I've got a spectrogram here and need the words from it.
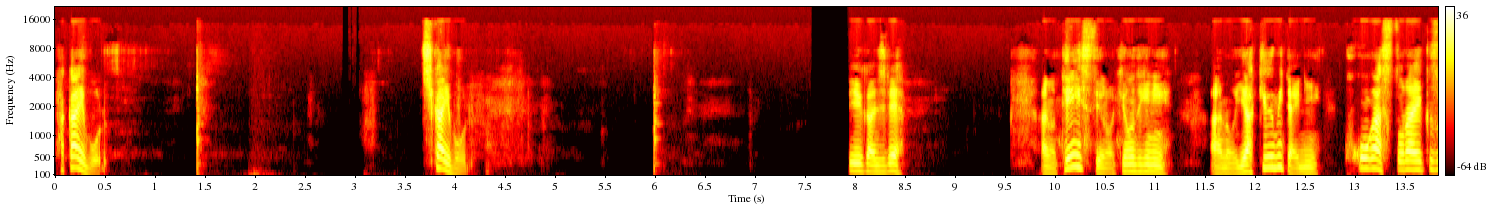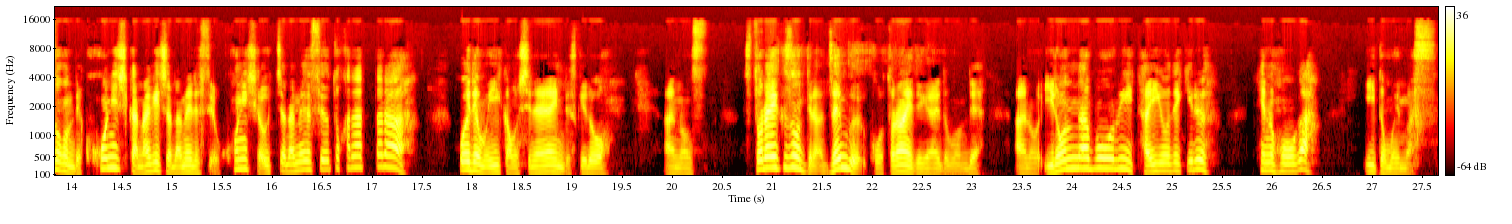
高いボール。近いボール。っていう感じで、あの、テニスっていうのは基本的に、あの、野球みたいに、ここがストライクゾーンで、ここにしか投げちゃダメですよ。ここにしか打っちゃダメですよとかだったら、これでもいいかもしれないんですけど、あの、ストライクゾーンっていうのは全部こう取らないといけないと思うんで、あの、いろんなボールに対応できる手の方がいいと思います。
